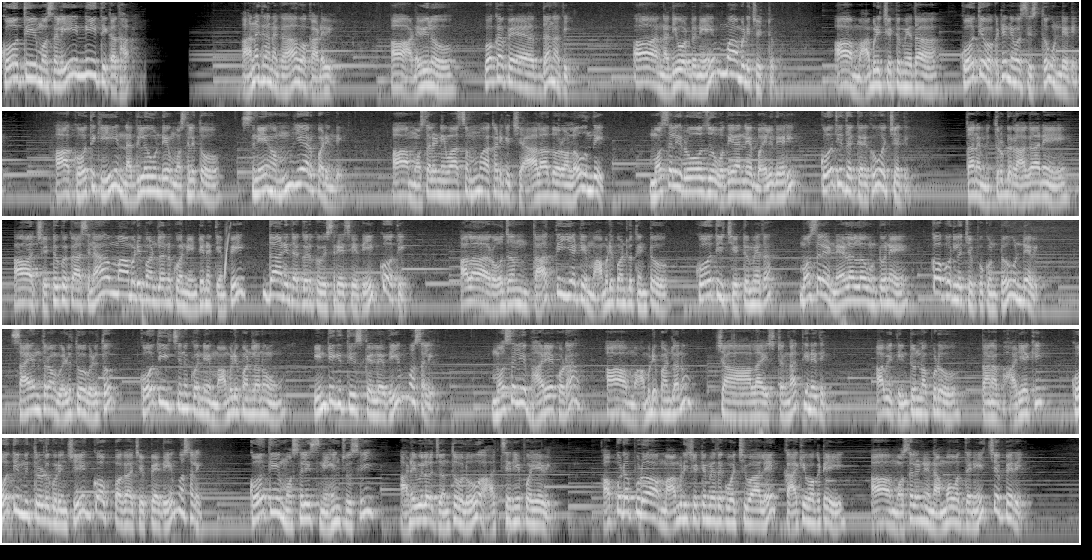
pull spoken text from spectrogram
కోతి మొసలి నీతి కథ. అనగనగా ఒక అడవి. ఆ అడవిలో ఒక పెద్ద నది. ఆ నది ఒడ్డునే మామిడి చెట్టు. ఆ మామిడి చెట్టు మీద కోతి ఒకటి నివసిస్తూ ఉండేది. ఆ కోతికి నదిలో ఉండే మొసలితో స్నేహం ఏర్పడింది. ఆ మొసలి నివాసం అక్కడికి చాలా దూరంలో ఉంది. మొసలి రోజు ఉదయాన్నే బయలుదేరి కోతి దగ్గరకు వచ్చేది. తన మిత్రుడు రాగానే ఆ చెట్టుకు కాసిన మామిడి పండ్లను కొన్నింటిని తెంపి దాని దగ్గరకు విసిరేసేది కోతి. అలా రోజంతా తీయటి మామిడి పండ్లు తింటూ కోతి చెట్టు మీద మొసలి నీళ్ళలో ఉంటూనే కబుర్లు చెప్పుకుంటూ ఉండేవి. సాయంత్రం వెళుతూ వెళుతూ కోతి ఇచ్చిన కొన్ని మామిడి పండ్లను ఇంటికి తీసుకెళ్ళేది మొసలి. మొసలి భార్య కూడా ఆ మామిడి పండ్లను చాలా ఇష్టంగా తినేది. అవి తింటున్నప్పుడు తన భార్యకి కోతి మిత్రుడు గురించి గొప్పగా చెప్పేది మొసలి. కోతి మొసలి స్నేహం చూసి అడవిలో జంతువులు ఆశ్చర్యపోయేవి. అప్పుడప్పుడు ఆ మామిడి చెట్టు మీదకు వచ్చి వాలే కాకి ఒకటి ఆ మొసలిని నమ్మవద్దని చెప్పేది.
